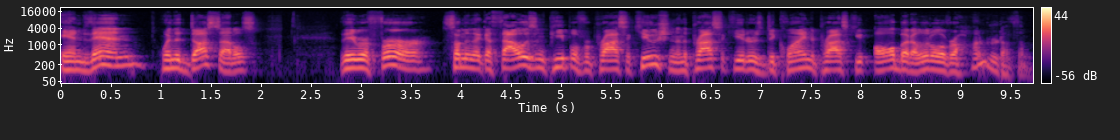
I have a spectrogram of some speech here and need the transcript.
And then when the dust settles, they refer something like a thousand people for prosecution, and the prosecutors decline to prosecute all but a little over a hundred of them.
